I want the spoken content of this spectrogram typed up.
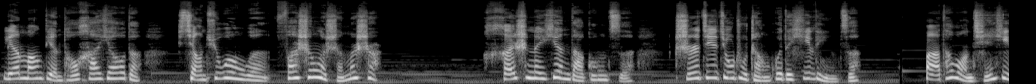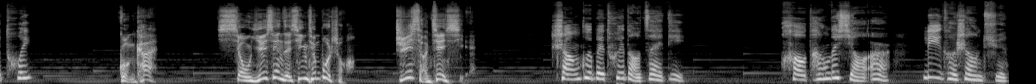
连忙点头哈腰的想去问问发生了什么事儿。还是那燕大公子直接揪住掌柜的衣领子，把他往前一推：“滚开！小爷现在心情不爽，只想见血。”掌柜被推倒在地，跑堂的小二立刻上去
